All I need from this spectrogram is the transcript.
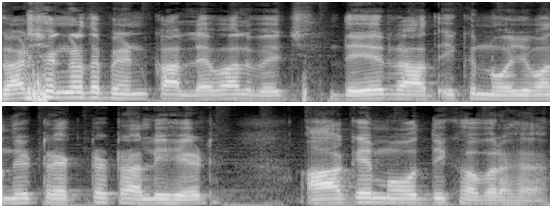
ਗੜਸ਼ੰਕਰ ਦੇ ਪਿੰਡ ਕਾਲੇਵਾਲ ਵਿੱਚ ਦੇਰ ਰਾਤ ਇੱਕ ਨੌਜਵਾਨ ਦੀ ਟਰੈਕਟਰ ਟਰਾਲੀ ਹੇਠ ਆ ਕੇ ਮੌਤ ਦੀ ਖਬਰ ਹੈ।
